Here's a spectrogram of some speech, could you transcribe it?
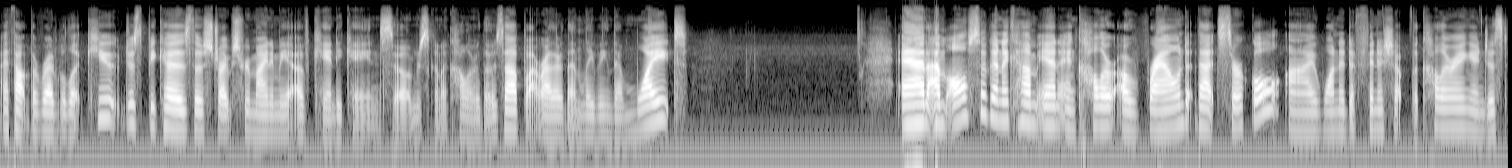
I thought the red would look cute just because those stripes reminded me of candy canes. So I'm just going to color those up rather than leaving them white. And I'm also going to come in and color around that circle. I wanted to finish up the coloring and just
